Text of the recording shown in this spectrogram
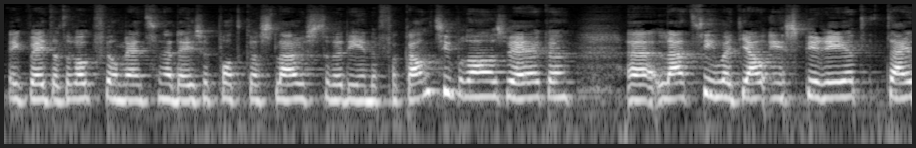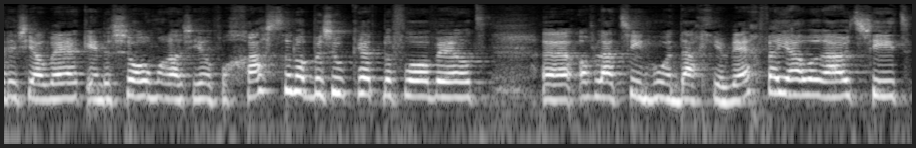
ik weet dat er ook veel mensen naar deze podcast luisteren die in de vakantiebranche werken. Uh, laat zien wat jou inspireert tijdens jouw werk in de zomer als je heel veel gasten op bezoek hebt bijvoorbeeld. Uh, of laat zien hoe een dagje weg bij jou eruit ziet.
